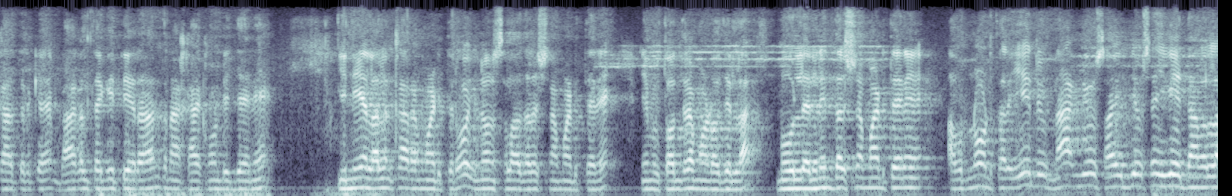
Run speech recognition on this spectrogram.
ಕಾತರಿಕೆ, ಬಾಗಿಲು ತೆಗಿತೀರಾ ಅಂತ ನಾ ಕಾಯ್ಕೊಂಡಿದ್ದೇನೆ. ಇನ್ನೇನು ಅಲಂಕಾರ ಮಾಡ್ತಿರೋ ಇನ್ನೊಂದ್ಸಲ ದರ್ಶನ ಮಾಡ್ತೇನೆ. ನಿಮಗೆ ತೊಂದರೆ ಮಾಡೋದಿಲ್ಲ. ಮೂಲೆಯಲ್ಲಿ ದರ್ಶನ ಮಾಡ್ತೇನೆ. ಅವ್ರು ನೋಡ್ತಾರೆ, ಏನು ನಾಲ್ಕು ದಿವಸ, ಐದು ದಿವಸ ಹೀಗೆ ಇದ್ದಾನಲ್ಲ.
